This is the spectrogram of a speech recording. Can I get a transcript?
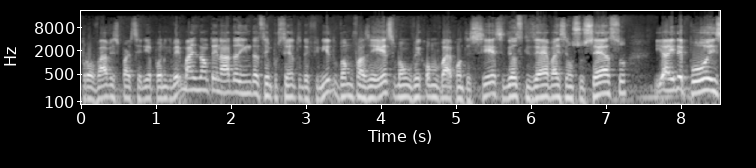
prováveis parceria para o ano que vem, mas não tem nada ainda 100% definido. Vamos fazer esse, vamos ver como vai acontecer. Se Deus quiser, vai ser um sucesso. E aí depois,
